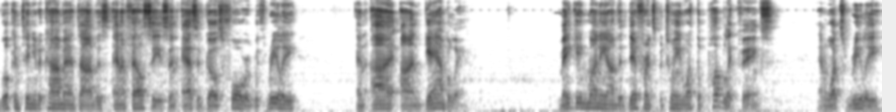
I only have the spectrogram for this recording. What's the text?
we'll continue to comment on this NFL season as it goes forward with really an eye on gambling. Making money on the difference between what the public thinks and what's really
